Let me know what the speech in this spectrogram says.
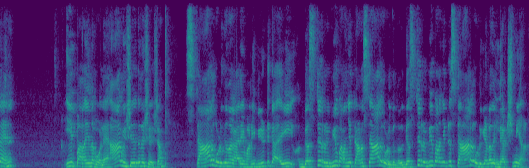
ദെൻ ഈ പറയുന്ന പോലെ ആ വിഷയത്തിന് ശേഷം സ്റ്റാർ കൊടുക്കുന്ന കാര്യമാണ്. ഈ വീട്ടിൽ ഈ ഗസ്റ്റ് റിവ്യൂ പറഞ്ഞിട്ടാണ് സ്റ്റാർ കൊടുക്കുന്നത്. ഗസ്റ്റ് റിവ്യൂ പറഞ്ഞിട്ട് സ്റ്റാർ കൊടുക്കേണ്ടത് ലക്ഷ്മിയാണ്.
